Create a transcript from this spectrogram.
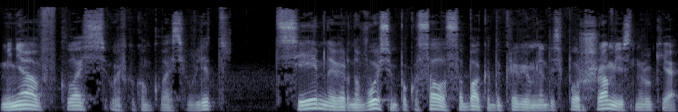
Меня в классе, ой, в каком классе? В лет 7, наверное, 8 покусала собака до крови. У меня до сих пор шрам есть на руке.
